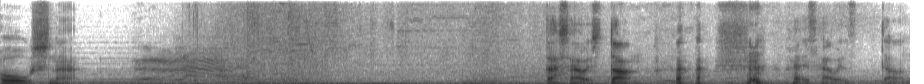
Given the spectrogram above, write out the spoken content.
Oh snap. That's how it's done. that is how it's done.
